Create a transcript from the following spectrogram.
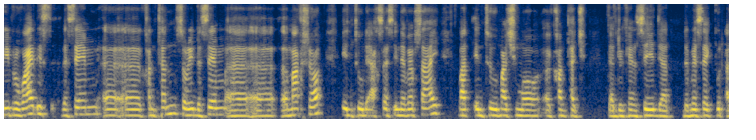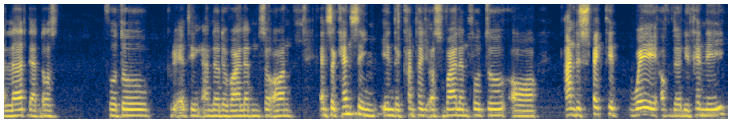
we provide this the same uh, uh, content, sorry, the same uh, mugshot into the access in the website, but into much more context that you can see that the message would alert that those photo creating under the violence and so on. And thing, in the context of violent photo or unexpected way of the detainee,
